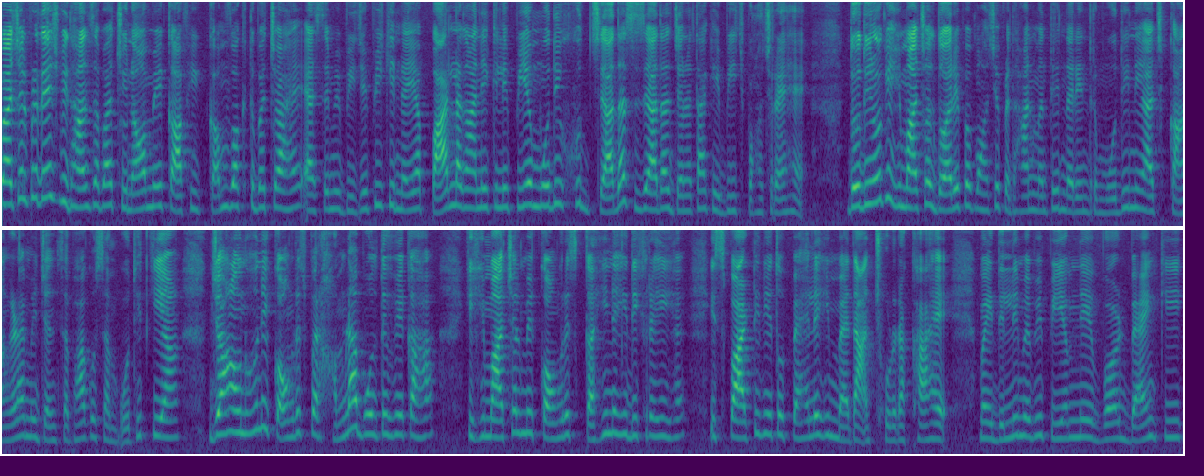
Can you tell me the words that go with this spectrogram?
हिमाचल प्रदेश विधानसभा चुनाव में काफ़ी कम वक्त बचा है। ऐसे में बीजेपी की नया पार लगाने के लिए पीएम मोदी खुद ज़्यादा से ज़्यादा जनता के बीच पहुँच रहे हैं। दो दिनों के हिमाचल दौरे पर पहुँचे प्रधानमंत्री नरेंद्र मोदी ने आज कांगड़ा में जनसभा को संबोधित किया, जहाँ उन्होंने कांग्रेस पर हमला बोलते हुए कहा कि हिमाचल में कांग्रेस कहीं नहीं दिख रही है। इस पार्टी ने तो पहले ही मैदान छोड़ रखा है। वहीं दिल्ली में भी पीएम ने वर्ल्ड बैंक की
